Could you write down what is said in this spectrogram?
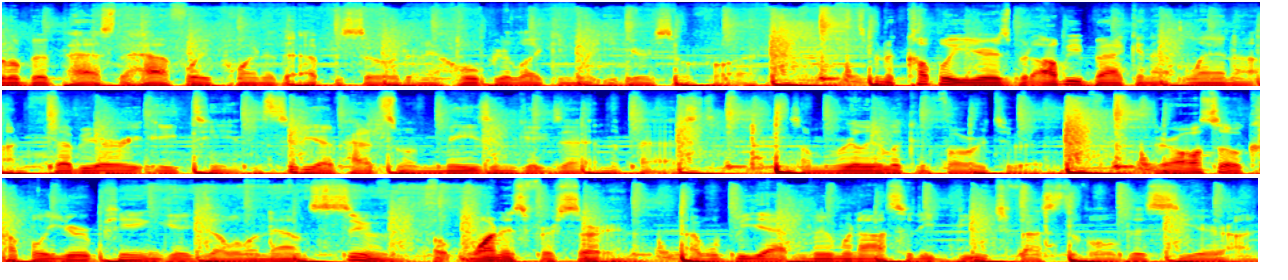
Little bit past the halfway point of the episode, and I hope you're liking what you hear so far. It's been a couple years, but I'll be back in Atlanta on February 18th, a city I've had some amazing gigs at in the past, so I'm really looking forward to it. There are also a couple European gigs I will announce soon, but one is for certain. I will be at Luminosity Beach Festival this year on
